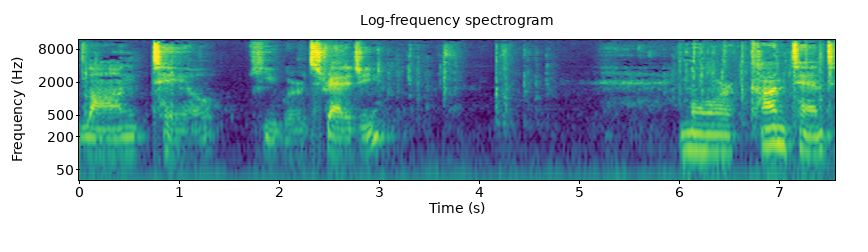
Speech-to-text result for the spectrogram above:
long tail keyword strategy, more content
